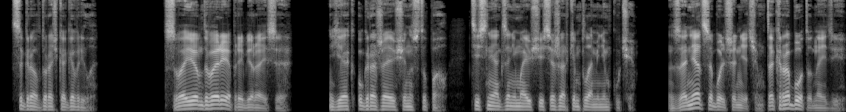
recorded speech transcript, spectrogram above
— сыграл в дурачка Гаврила. «В своем дворе прибирайся». Як угрожающе наступал, тесняк, занимающийся жарким пламенем кучи. «Заняться больше нечем, так работу найди».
